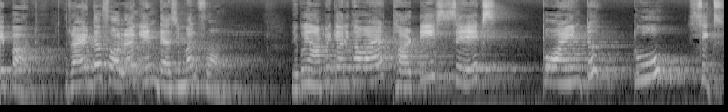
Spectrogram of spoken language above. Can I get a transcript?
A part write the following in decimal form देखो यहाँ पे क्या लिखा हुआ है? Thirty six point two six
